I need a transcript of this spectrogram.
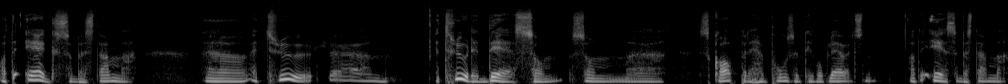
at det er jeg som bestemmer. Uh, jeg, tror, jeg tror det er det som, som skaper denne positive opplevelsen. At det er som bestemmer.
